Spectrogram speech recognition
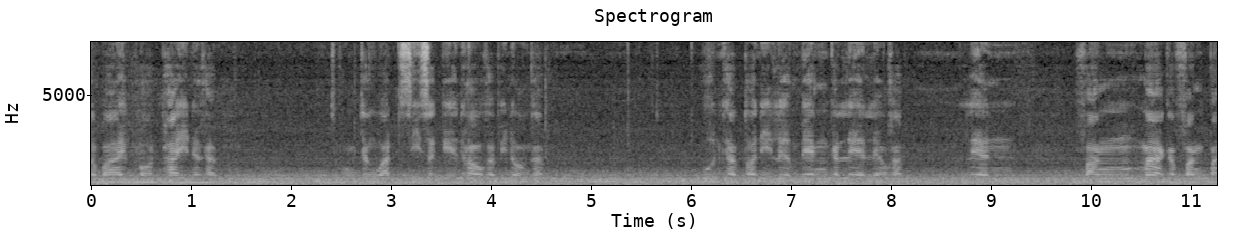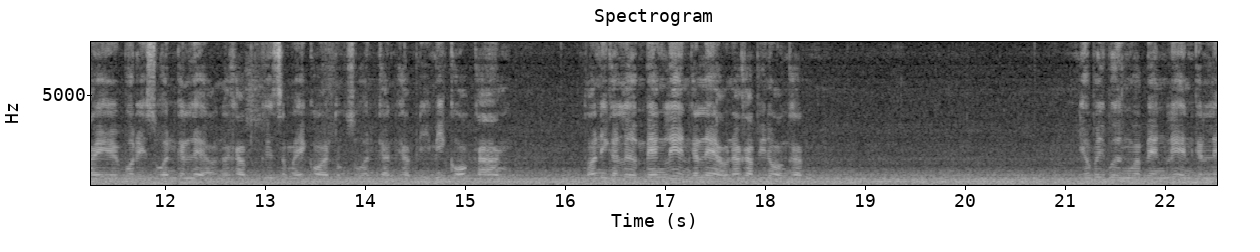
สบายปลอดภัยนะครับของจังหวัดศรีสะเกดเฮาครับพี่น้องครับบุญครับ ตอนนี้เริ่มแบ่งกันแลนแล้วครับ แลนฟังมากกับฟังไปบริสวนกันแล้วนะครับ คือสมัยก่อนต้องสวนกันครับ นี่มีกาะกลาง ตอนนี้ก็เริ่มแบ่งเล่นกันแล้วนะครับ พี่น้องครับ เดี๋ยวไปเบิ่งว่าแบ่งเล่นกันแล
